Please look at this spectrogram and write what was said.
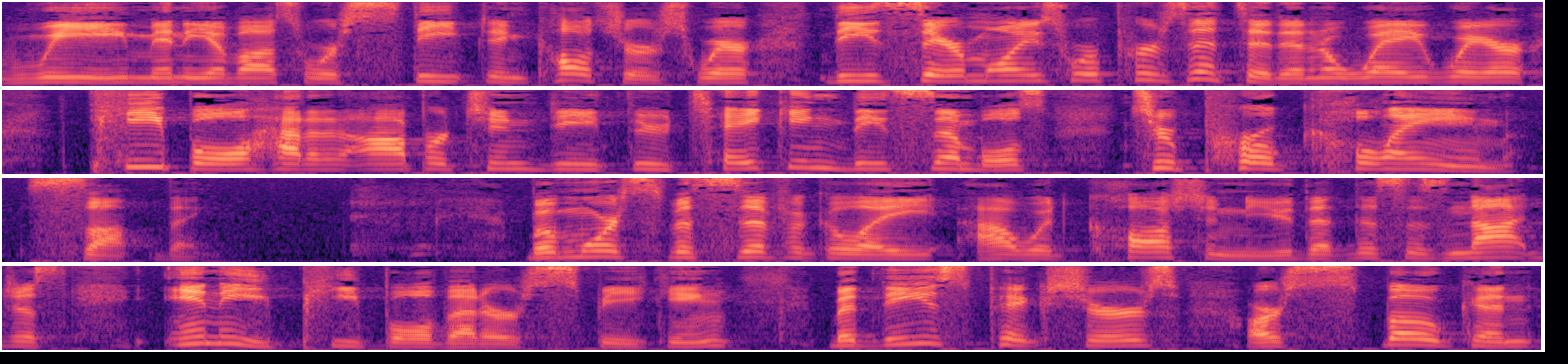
we, many of us, were steeped in cultures where these ceremonies were presented in a way where people had an opportunity through taking these symbols to proclaim something. But more specifically, I would caution you that this is not just any people that are speaking, but these pictures are spoken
